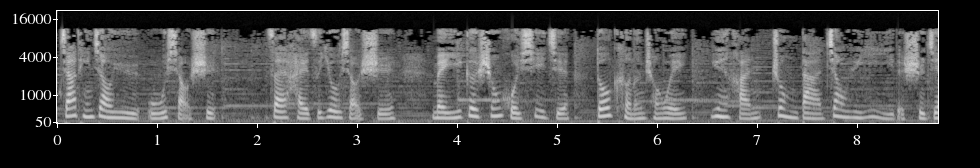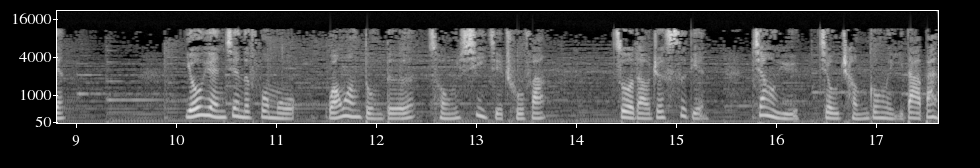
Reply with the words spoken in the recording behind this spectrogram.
家庭教育无小事，在孩子幼小时，每一个生活细节都可能成为蕴含重大教育意义的事件。有远见的父母往往懂得从细节出发，做到这四点，教育就成功了一大半。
